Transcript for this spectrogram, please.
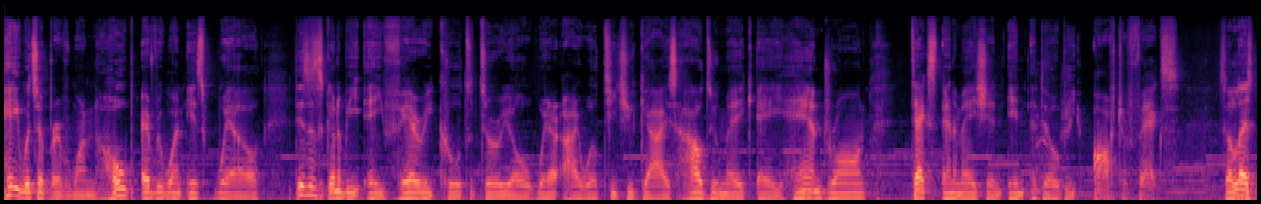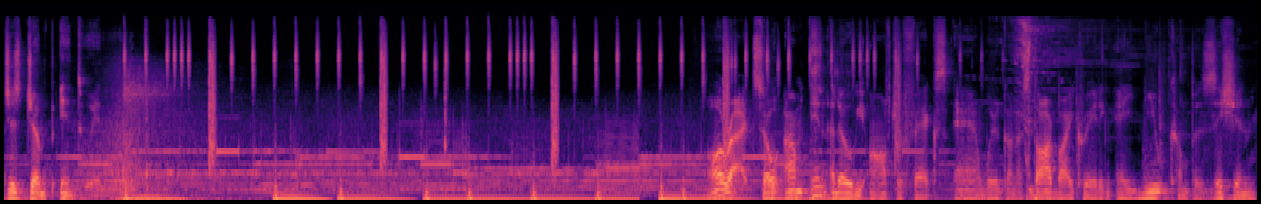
Hey, what's up everyone? Hope everyone is well. This is gonna be a very cool tutorial where I will teach you guys how to make a hand-drawn text animation in Adobe After Effects. So let's just jump into it. Alright, so I'm in Adobe After Effects and we're gonna start by creating a new composition.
